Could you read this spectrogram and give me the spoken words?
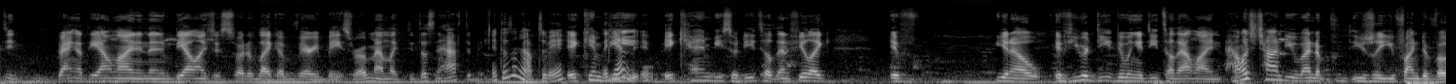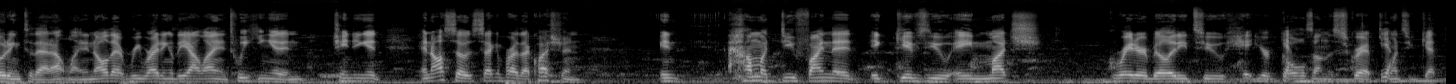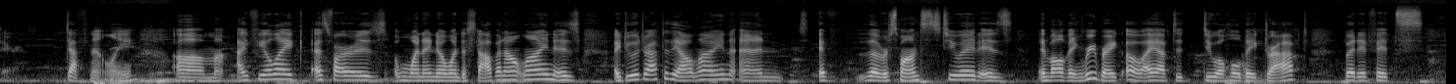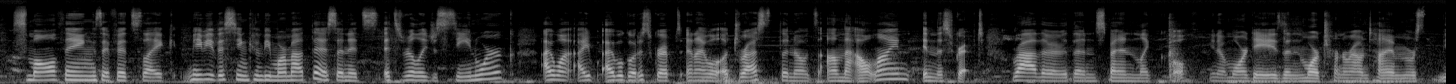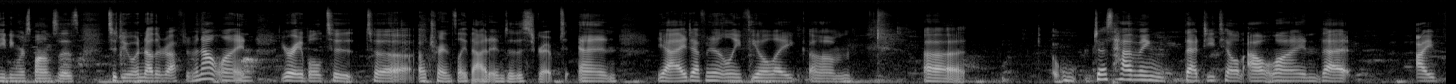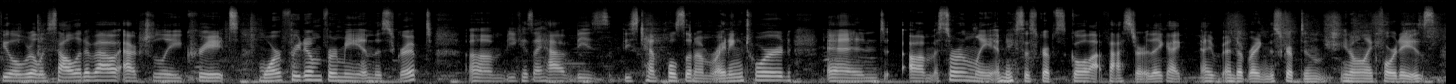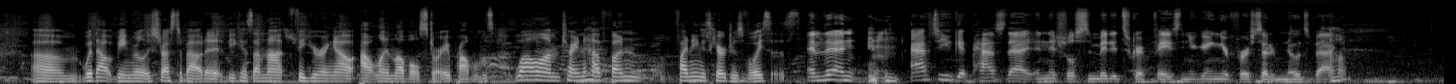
bang out the outline and then the outline is just sort of like a very base roadmap. Like it doesn't have to be. it doesn't have to be It can be, it can be so detailed, and I feel like if you know if you're de- doing a detailed outline, how much time do you end up usually you find devoting to that outline and all that rewriting of the outline and tweaking it and changing it, and also second part of that question, in how much do you find that it gives you a much greater ability to hit your Yeah. goals on the script Yeah. once you get there? definitely um, i feel like as far as when i know when to stop an outline is i do a draft of the outline and if the response to it is involving rebreak oh i have to do a whole big draft. But if it's small things if it's like maybe this scene can be more about this and it's it's really just scene work i want i, I will go to script and i will address the notes on the outline in the script rather than spend like oh, you know more days and more turnaround time res- needing responses to do another draft of an outline you're able to to uh, translate that into the script. And yeah i definitely feel like um, uh, just having that detailed outline that I feel really solid about actually creates more freedom for me in the script um, because I have these these temples that I'm writing toward, and um, certainly it makes the scripts go a lot faster. Like I, I end up writing the script in you know like four days. Um, without being really stressed about it because I'm not figuring out outline level story problems while I'm trying to have fun finding these characters' voices. And then after you get past that initial submitted script phase and you're getting your first set of notes back, Uh-huh.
